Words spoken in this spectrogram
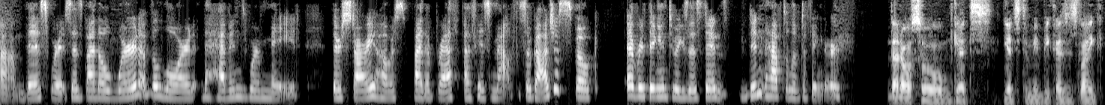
um, this, where it says, By the word of the Lord the heavens were made, their starry hosts by the breath of his mouth. So God just spoke everything into existence, didn't have to lift a finger. That also gets gets to me because it's like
